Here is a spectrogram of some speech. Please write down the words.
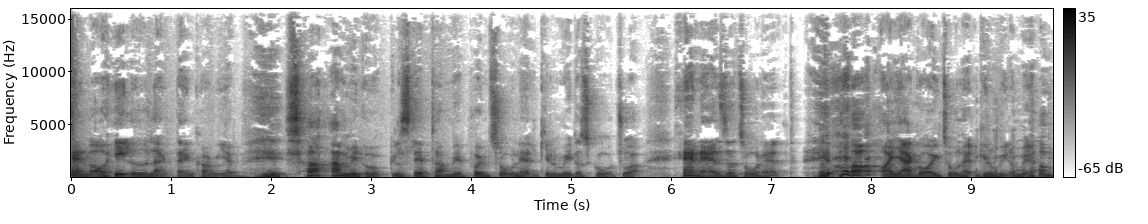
Han var jo helt ødelagt, da han kom hjem. Så har min onkel slæbt ham med på en 2,5 km skotur. Han er altså 2,5. Og, og jeg går ikke 2,5 km med ham.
